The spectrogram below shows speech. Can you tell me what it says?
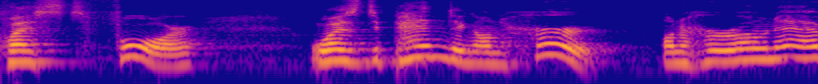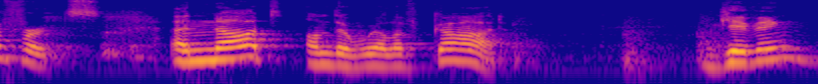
quest for, was depending on her, on her own efforts, and not on the will of God giving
